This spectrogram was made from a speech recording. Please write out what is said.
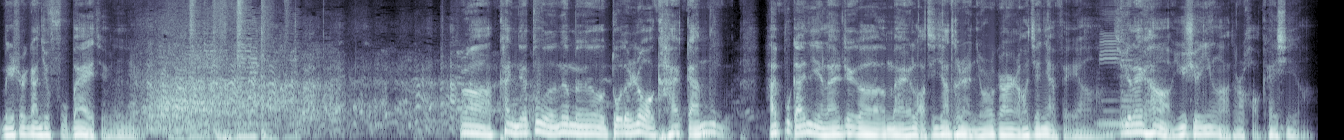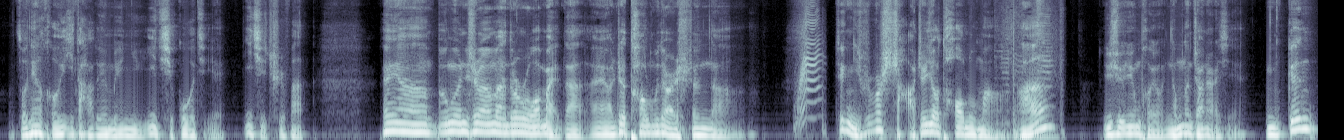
没事干去腐败去。是吧？看你这肚子那么多的肉，还赶不还不赶紧来这个买老 T 家特产牛肉干，然后减减肥啊？继续来看啊，于学英啊，他说好开心啊，昨天和一大堆美女一起过节，一起吃饭。哎呀，不过吃完饭都是我买单。哎呀，这套路有点深呐。这你是不是傻？这叫套路吗？啊，于学英朋友，你能不能长点心？你跟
